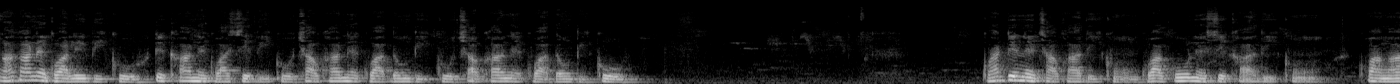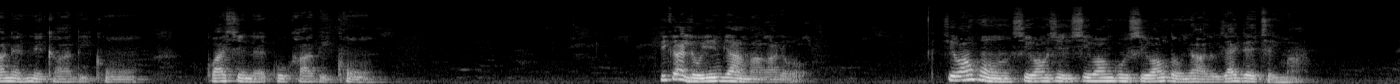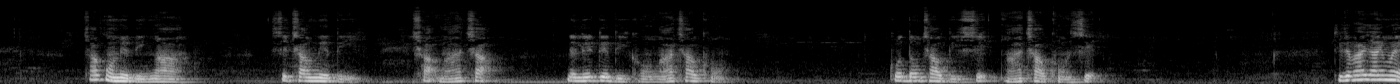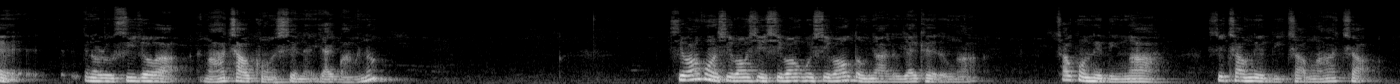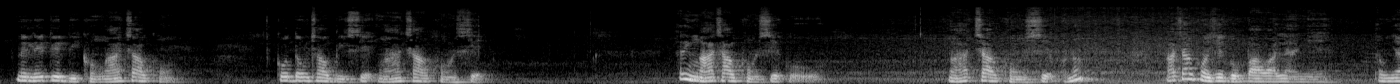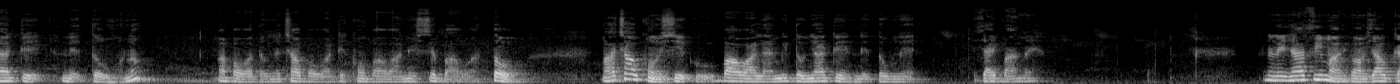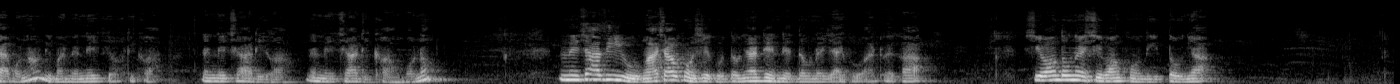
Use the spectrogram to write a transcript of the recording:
ငါးခါနဲ့ခွာလေးတီကိုတစ်ခါနဲ့ခွာရှစ်တီကို6ခါနဲ့ခွာ3တီကို6ခါနဲ့ခွာ3တီကိုခွာ1နဲ့6ခါတီခွန်ခွာ9နဲ့10ခါတီခွန်ခွာ9နဲ့2ခါတီခွန်ခွာ10နဲ့9ခါတီခွန် ဒီကလိုရင်းပြမှာကတော့ရှေးပေါင်းခွန်ရှေးပေါင်းရှေးရှေးပေါင်းကိုရှေးပေါင်း3ညလို့ရိုက်တဲ့ချိန်မှာ6ခုနှစ်ဒီ9 16နှစ်ဒီ6 5 6နှစ်လေးတစ်ဒီခွန်5 6ခွန်936ဒီ8 5 6ခွန်8ဒီတစ်ပိုင်းရိုက်မဲ့ကျွန်တော်တို့စီးကြောက5 6ခွန်8နဲ့ရိုက်ပါမယ်နော် ရှေးပေါင်းခွန်ရှေးပေါင်းရှေးရှေးပေါင်းကိုရှေးပေါင်း3ညလို့ရိုက်ခဲ့တော့က6ခွန်နှစ်ဒီ9 16နှစ်ဒီ6 5 6နှစ်လေးတစ်ဒီခွန်5 6ခွန်936ဒီ8 56ခွန်8အဲ့ဒီ56ခွန်8ကို56ခွန်8ပေါ့နော်56ခွန်8ကိုပါဝါလန်ရင်3ည1နှစ်3ပေါ့နော်မပါဝါ3ည6ပါဝါ1ခွန်ပါဝါနဲ့10ပါဝါ3 56ခွန်8ကိုပါဝါလန်ပြီး3ည1နှစ်3နဲ့ရိုက်ပါမယ်နည်းနည်းချားစီးမှာဒီကောင်ရောက်ကပ်ပေါ့နော်ဒီမှာနည်းနည်းကျော်ဒီကောင်နည်းနည်းချားဒီကောင်နည်းနည်းချားဒီကောင်ပေါ့နော်နေချာစီကို96ခွန်8ကို3ည1နှစ်3နဲ့ရိုက်ဖို့အတွက်ကရှေပေါင်း3နဲ့ရှေပေါင်းခွန်ဒီ3ည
